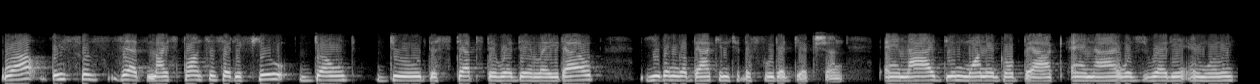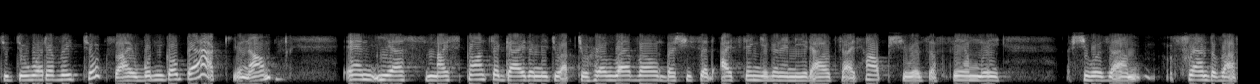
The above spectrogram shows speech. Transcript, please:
Well, this was it. My sponsor said, if you don't do the steps the way they laid out, you're going to go back into the food addiction. And I didn't want to go back, and I was ready and willing to do whatever it took, so I wouldn't go back, you know. And yes, my sponsor guided me to up to her level, but she said, I think you're going to need outside help. She was a family, she was um, a friend of our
